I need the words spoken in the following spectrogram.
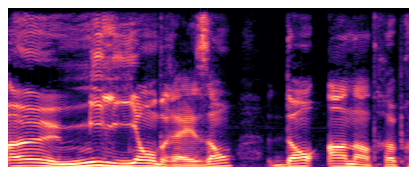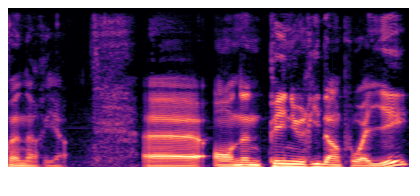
un million de raisons, dont en entrepreneuriat. Euh, on a une pénurie d'employés.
